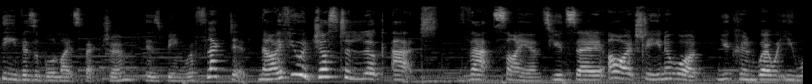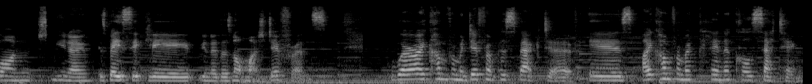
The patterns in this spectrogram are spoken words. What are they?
the visible light spectrum is being reflected. Now if you were just to look at that science, you'd say, oh, actually, you know what? You can wear what you want, you know, it's basically, you know, there's not much difference. Where I come from a different perspective is I come from a clinical setting.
